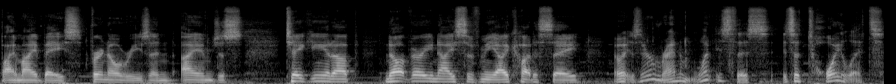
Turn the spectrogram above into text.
by my base for no reason. I am just taking it up. Not very nice of me, I gotta say. Oh, is there a random... What is this? It's a toilet.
